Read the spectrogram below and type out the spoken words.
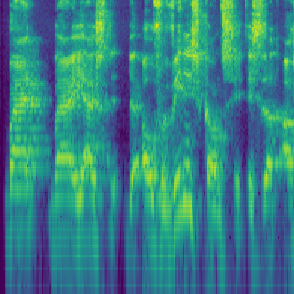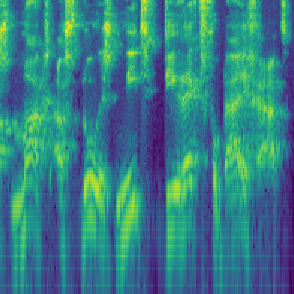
waar, waar juist de, overwinningskans zit, is dat als Max, als Lewis niet direct voorbij gaat,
